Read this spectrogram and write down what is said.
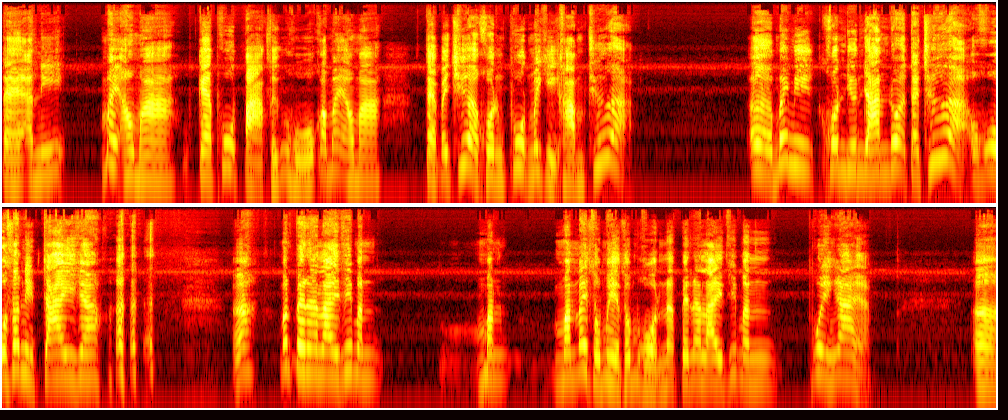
แต่อันนี้ไม่เอามา แกพูดปากถึงหูก็ไม่เอามา แต่ไปเชื่อคนพูดไม่กี่คำเชื่อ เออ ไม่มีคนยืนยันด้วย แต่เชื่อ โอ้โหสนิทใจใช่อะมันเป็นอะไรที่มันมันมันไม่สมเหตุสมผลนะเป็นอะไรที่มันพูดง่ายอะ เออ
